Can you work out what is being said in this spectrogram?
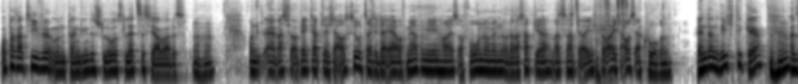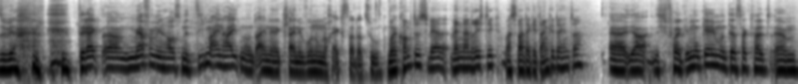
operative und dann ging das los. Letztes Jahr war das. Mhm. Und äh, was für Objekte habt ihr euch da ausgesucht? Seid ihr da eher auf Mehrfamilienhäuser, auf Wohnungen oder was habt ihr, was habt ihr euch für euch auserkoren? Wenn dann richtig, gell? Mhm. Also wir direkt ähm, Mehrfamilienhaus mit sieben Einheiten und eine kleine Wohnung noch extra dazu. Woher kommt es, wer, wenn dann richtig? Was war der Gedanke dahinter? Äh, ja, ich folge Immo-Game und der sagt halt ähm,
